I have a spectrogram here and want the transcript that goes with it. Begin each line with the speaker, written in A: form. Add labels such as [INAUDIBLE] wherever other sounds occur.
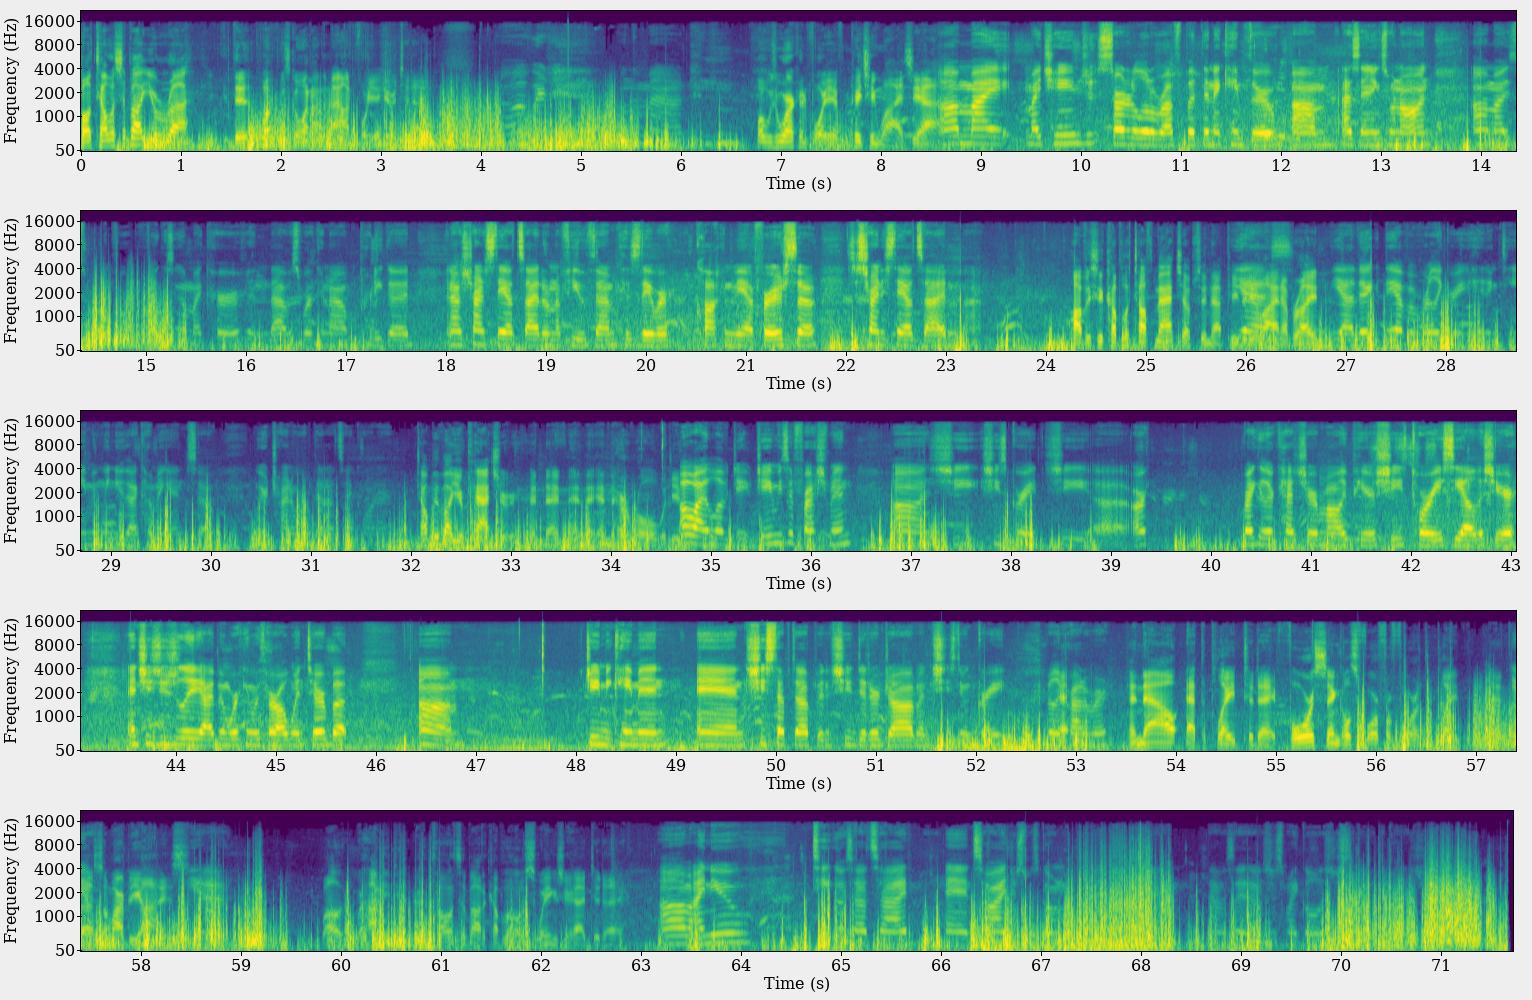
A: Well, tell us about your uh, the, what was going on the mound for you here today.
B: Uh, we're on the mound. [LAUGHS]
A: What was working for you, pitching wise? Yeah.
B: Um, my my change started a little rough, but then it came through um, as the innings went on. Um, I was focusing on my curve, and that was working out pretty good. And I was trying to stay outside on a few of them because they were clocking me at first. So just trying to stay outside and that.
A: Obviously, a couple of tough matchups in that PVD
B: Yes.
A: lineup, right?
B: Yeah, they they have a really great hitting team, and we knew that coming in. So we were trying to work that outside corner.
A: Tell me about your catcher and and, and, and her role with you.
B: Oh, I love Jamie. Jamie's a freshman. Uh, she she's great. She uh, our regular catcher Molly Pierce. She tore ACL this year, and she's usually I've been working with her all winter. But um, Jamie came in and she stepped up and she did her job and she's doing great. Really proud of her.
A: And now at the plate today, four singles, four for four at the plate, and
B: Yeah.
A: uh, some RBIs.
B: Yeah.
A: Well, how did you tell us about a couple of those swings you had today?
B: Um, I knew T goes outside, and so I just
